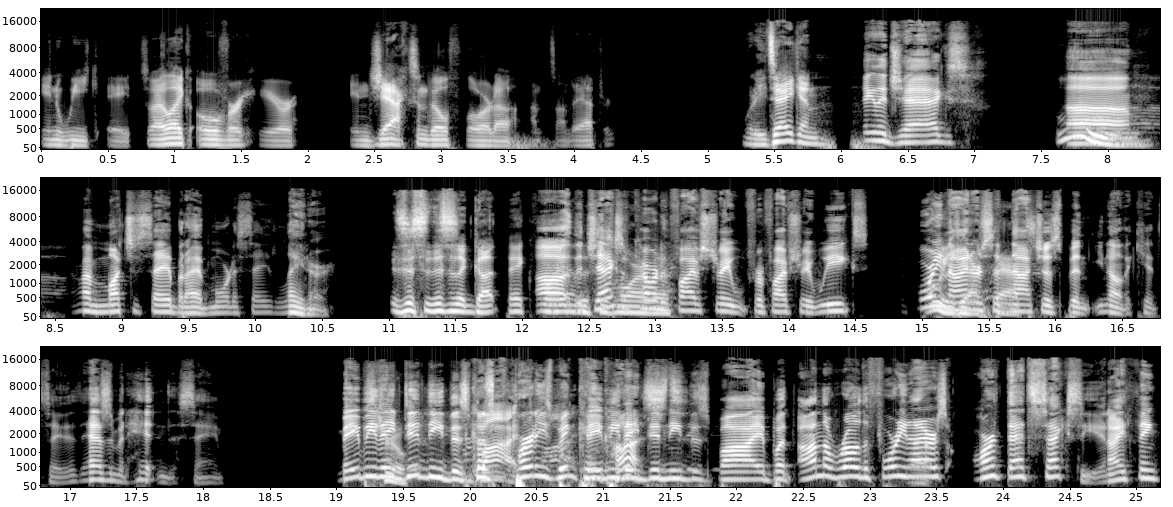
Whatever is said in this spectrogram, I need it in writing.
in week eight. So I like over here in Jacksonville, Florida on Sunday afternoon. What are you taking? Taking the Jags. Ooh. Um, I don't have much to say, but I have more to say later. is this this is a gut pick? For Uh, the This Jags have covered a- in five straight for five straight weeks. The Oh, yeah, 49ers have not just been, you know, the kids say it hasn't been hitting the same. Maybe they did need this because bye. Purdy's been Maybe they did need this bye, but on the road, the 49ers aren't that sexy. And I think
